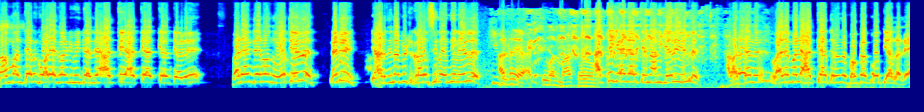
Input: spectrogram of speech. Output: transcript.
ನಮ್ಮಂತೇನ ಗೋಳೆ ಕಂಡು ಬಿದ್ದಲ್ಲಿ ಅತ್ತಿ ಅತ್ತಿ ಅತ್ತಿ ಅಂತ ಮನೆಯಂದೇನು ಒಂದು ಓತಿ ಇಲ್ಲ? ನಡಿ ಎರಡು ದಿನ ಬಿಟ್ಟು ಕಳಿಸಿದ ಅಂದಿನ ಇಲ್ಲ? ಅಲ್ರಿ ಅತ್ತಿ ಒಂದ್ ಮಾತು ಹೇಳೋ. ಅತ್ತಿಗೆ ಏನ್ ಹೇಳ್ತೀನಿ ನನಗೆ ಹೇಳಿ ಇಲ್ಲ. ಒಳ್ಳೆ ಮಳೆ ಹತ್ತಿ ಹತ್ತಿರ ಬೊಗ್ಗಕ್ಕೆ ಓತಿ ಅಲ್ಲೇ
